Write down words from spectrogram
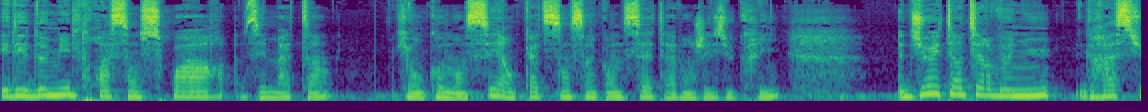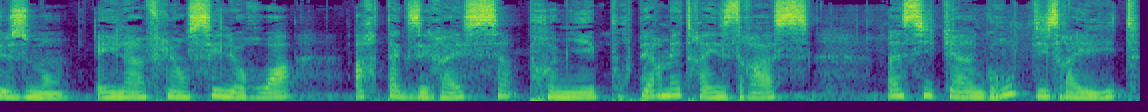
et des 2300 soirs et matins, qui ont commencé en 457 avant Jésus-Christ, Dieu est intervenu gracieusement et il a influencé le roi Artaxerès Ier pour permettre à Esdras ainsi qu'à un groupe d'Israélites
